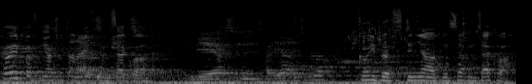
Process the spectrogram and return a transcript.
Comment ils peuvent venir tout un live comme ça quoi? Bière, c'est une fire et tout là. Comment ils peuvent tenir un concert comme ça quoi?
